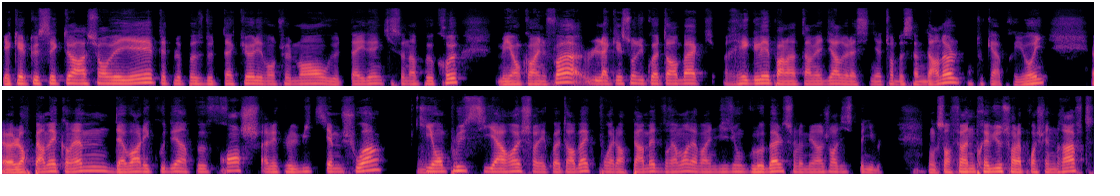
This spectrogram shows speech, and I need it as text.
Il y a quelques secteurs à surveiller, peut-être le poste de tackle éventuellement ou de tight end qui sonne un peu creux. Mais encore une fois, la question du quarterback réglée par l'intermédiaire de la signature de Sam Darnold, en tout cas a priori, euh, leur permet quand même d'avoir les coudées un peu franches avec le huitième choix qui en plus, s'il y a rush sur les quarterbacks, pourrait leur permettre vraiment d'avoir une vision globale sur le meilleur joueur disponible. Donc sans faire une preview sur la prochaine draft,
